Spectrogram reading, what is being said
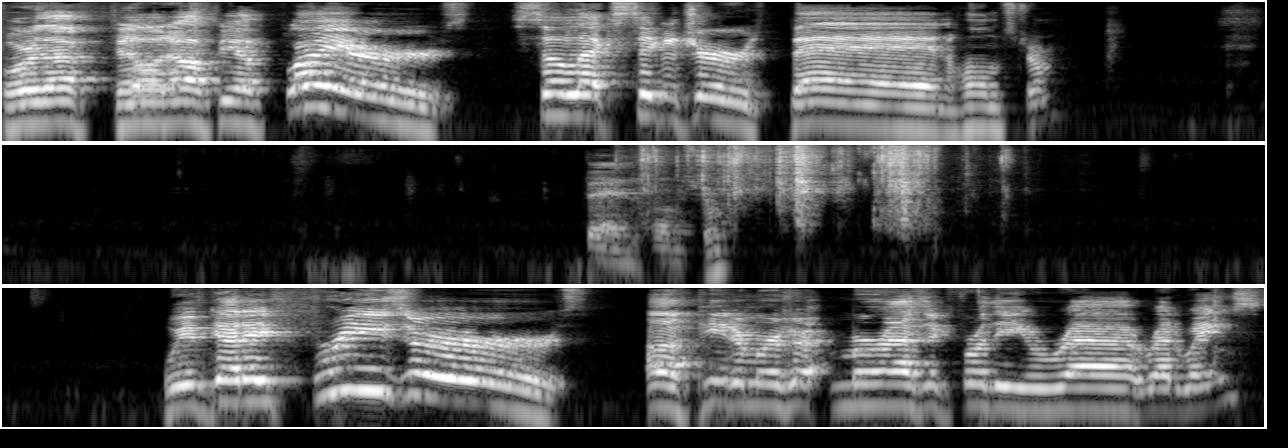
For the Philadelphia Flyers, Select Signatures, Ben Holmstrom. Ben Holmstrom. We've got a Freezers of Petr Mrazek for the Red Wings.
